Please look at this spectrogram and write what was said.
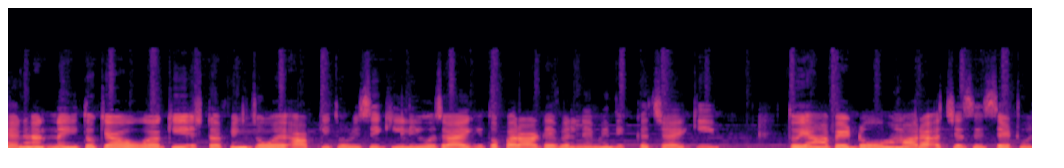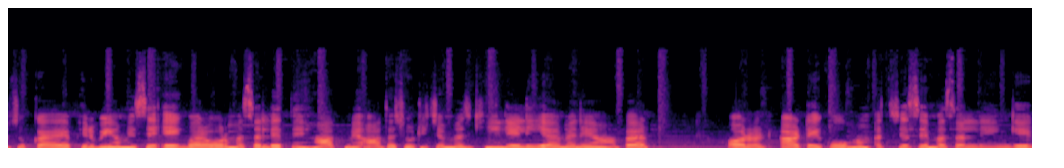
है ना? नहीं तो क्या होगा कि स्टफिंग जो है आपकी थोड़ी सी गीली हो जाएगी तो पराठे बेलने में दिक्कत जाएगी। तो यहाँ पे डो हमारा अच्छे से सेट हो चुका है, फिर भी हम इसे एक बार और मसल लेते हैं। हाथ में आधा छोटी चम्मच घी ले लिया है मैंने यहाँ पर। और आटे को हम अच्छे से मसल लेंगे।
